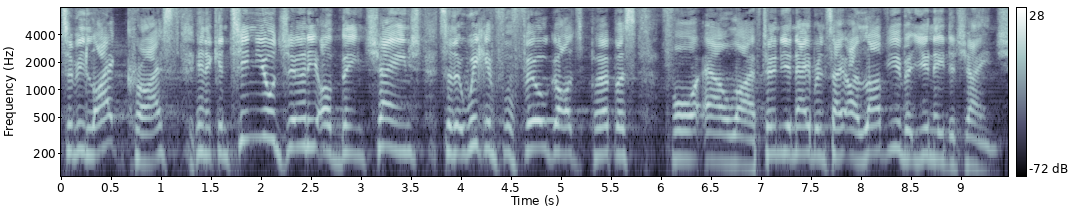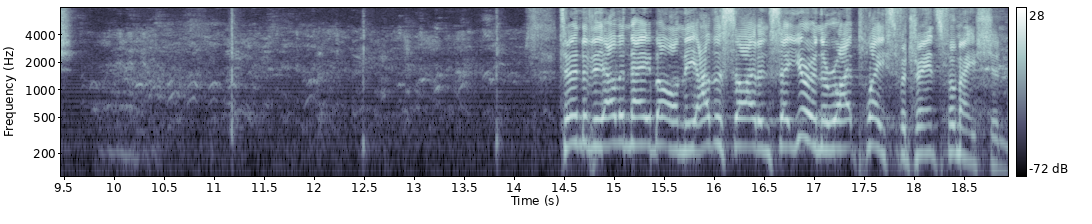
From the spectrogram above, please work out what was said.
to be like Christ, in a continual journey of being changed so that we can fulfill God's purpose for our life. Turn to your neighbor and say, I love you, but you need to change. Turn to the other neighbor on the other side and say, You're in the right place for transformation.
